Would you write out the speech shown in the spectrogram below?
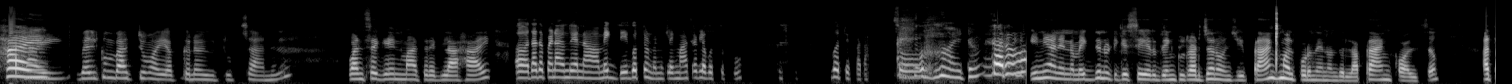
hi welcome back to my ಅಕ್ಕನ ಯೂಟ್ಯೂಬ್ ಚಾನಲ್ ಒನ್ಸ್ ಅಗೇನ್ ಮಾತಾಡಗ್ಲ ಹಾಯ್ ದಾದಪ್ಪನ ಒಂದು ನಾ ಮೆಗ್ದಿ ಗೊತ್ತುಂಟು ನನಗೆ ಮಾತಾಡಲ ಗೊತ್ತು ಗೊತ್ತಿಪ್ಪರ ಸೊ ಆಯ್ತು. ಇನ್ಯಾ ನಿನ್ನ ಮೆಗ್ದಿನೊಟ್ಟಿಗೆ ಸೇರಿದೆ ಎಂಕ್ಲು ರಡ್ಜನ ಒಂಜಿ ಪ್ರಾಂಕ್ ಮಲ್ಪೊಡುನೇನೊಂದುಲ್ಲ ಪ್ರಾಂಕ್ ಕಾಲ್ಸ್ ಆತ?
